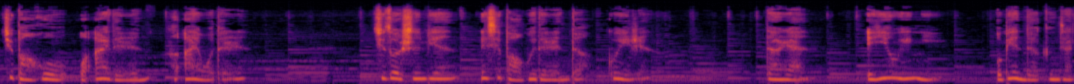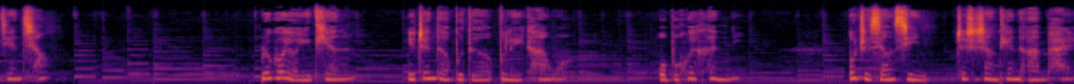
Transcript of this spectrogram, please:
去保护我爱的人和爱我的人。去做身边那些宝贵的人的贵人。当然，也因为你，我变得更加坚强。如果有一天，你真的不得不离开我，我不会恨你。我只相信这是上天的安排，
